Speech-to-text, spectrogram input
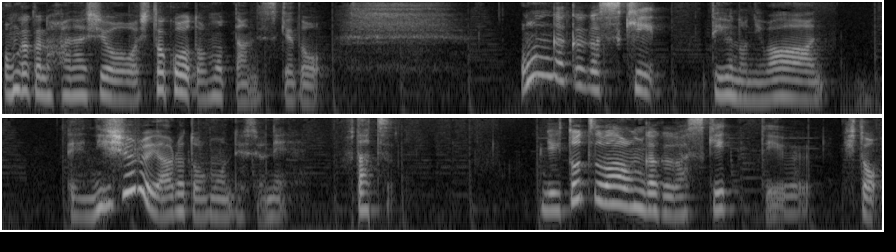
音楽の話をしとこうと思ったんですけど音楽が好きっていうのには2種類あると思うんですよね2つ。で1つは音楽が好きっていう人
